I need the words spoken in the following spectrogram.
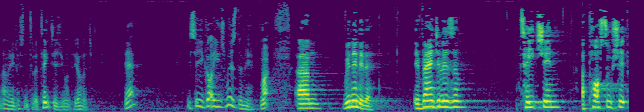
No, you listen to the teachers, you want theology. Yeah? You see, you've got to use wisdom here. Right? Um, we're nearly there. Evangelism, teaching, apostleship,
